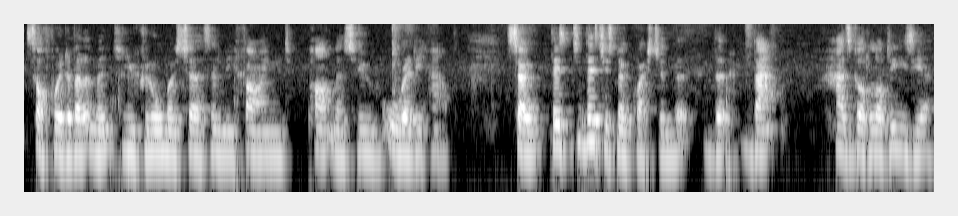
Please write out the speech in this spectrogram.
software development, you can almost certainly find partners who already have. So there's there's just no question that that that has got a lot easier.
